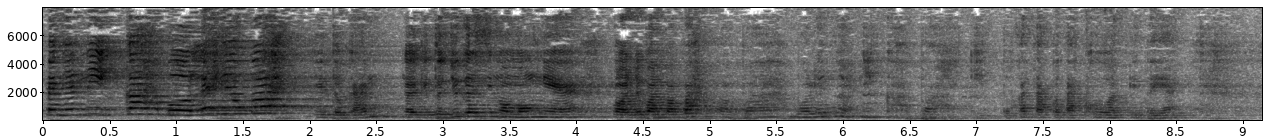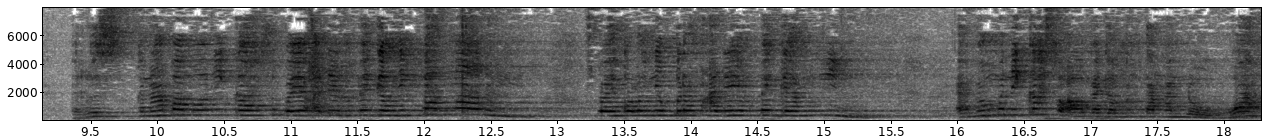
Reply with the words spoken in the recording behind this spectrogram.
Pengen nikah, boleh ya Pak? Gitu kan? Gak gitu juga sih ngomongnya. Kalau depan Papa, Papa boleh nggak nikah Pak? Gitu kan takut-takut gitu ya. Terus kenapa mau nikah? Supaya ada yang pegang di tangan supaya kalau nyebrang ada yang pegangin. Emang menikah soal pegangan tangan doang?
